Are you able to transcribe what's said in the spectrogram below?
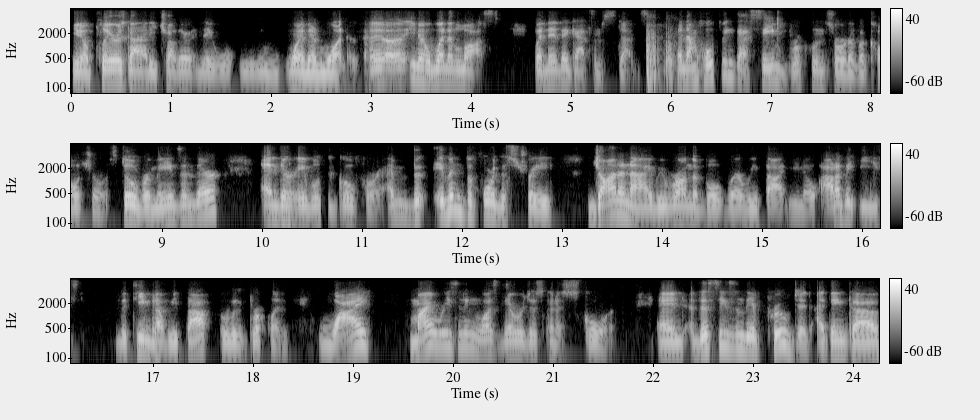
You know, players got each other and they went and won. Uh, you know, went and lost, but then they got some studs. And I'm hoping that same Brooklyn sort of a culture still remains in there, and they're able to go for it. And b- even before this trade, John and I we were on the boat where we thought, you know, out of the East, the team that we thought was Brooklyn. Why? My reasoning was they were just going to score. And this season they've proved it. I think uh,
